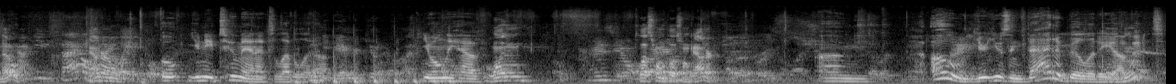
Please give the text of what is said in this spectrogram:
No. Counter only. Oh, you need two mana to level it up. You only have. One plus one plus one counter. Um. Oh, you're using that ability of it.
